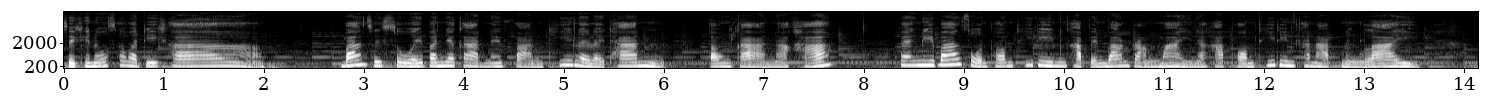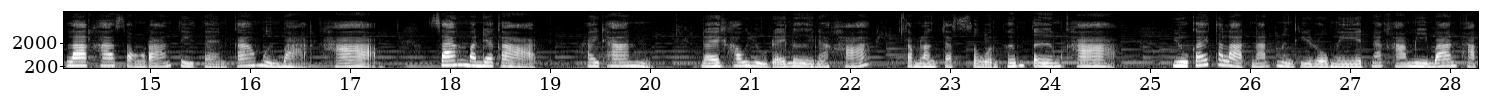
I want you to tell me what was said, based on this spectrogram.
เซเคโนสวัสดีค่ะ บ้านสวยๆ บรรยากาศในฝันที่หลายๆท่านต้องการนะคะ แปลงนี้บ้านสวนพร้อมที่ดินค่ะ เป็นบ้านหลังใหม่นะคะ พร้อมที่ดินขนาด 1ไร่ ราคา2ล้าน4แสน9หมื่นบาทค่ะ สร้างบรรยากาศให้ท่านได้เข้าอยู่ได้เลยนะคะกำลังจัดสวนเพิ่มเติมค่ะ อยู่ใกล้ตลาดนัด 1 กิโลเมตรนะคะ มีบ้านพัก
